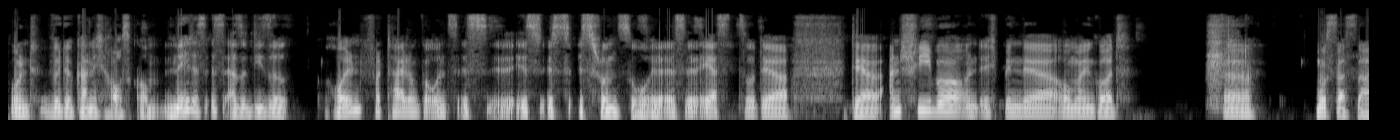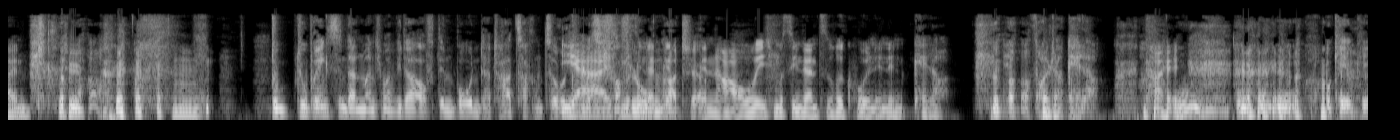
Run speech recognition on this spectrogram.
und würde gar nicht rauskommen. Nee, das ist also diese Rollenverteilung bei uns ist, ist, ist, ist schon so. Es ist erst so der, der Anschieber und ich bin der, oh mein Gott, äh, muss das sein, Typ. Du, du bringst ihn dann manchmal wieder auf den Boden der Tatsachen zurück, wenn er sich verflogen dann, hat. Ja. Genau, ich muss ihn dann zurückholen in den Keller. In den Folterkeller. Nein. Uh, uh, uh. Okay, okay.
